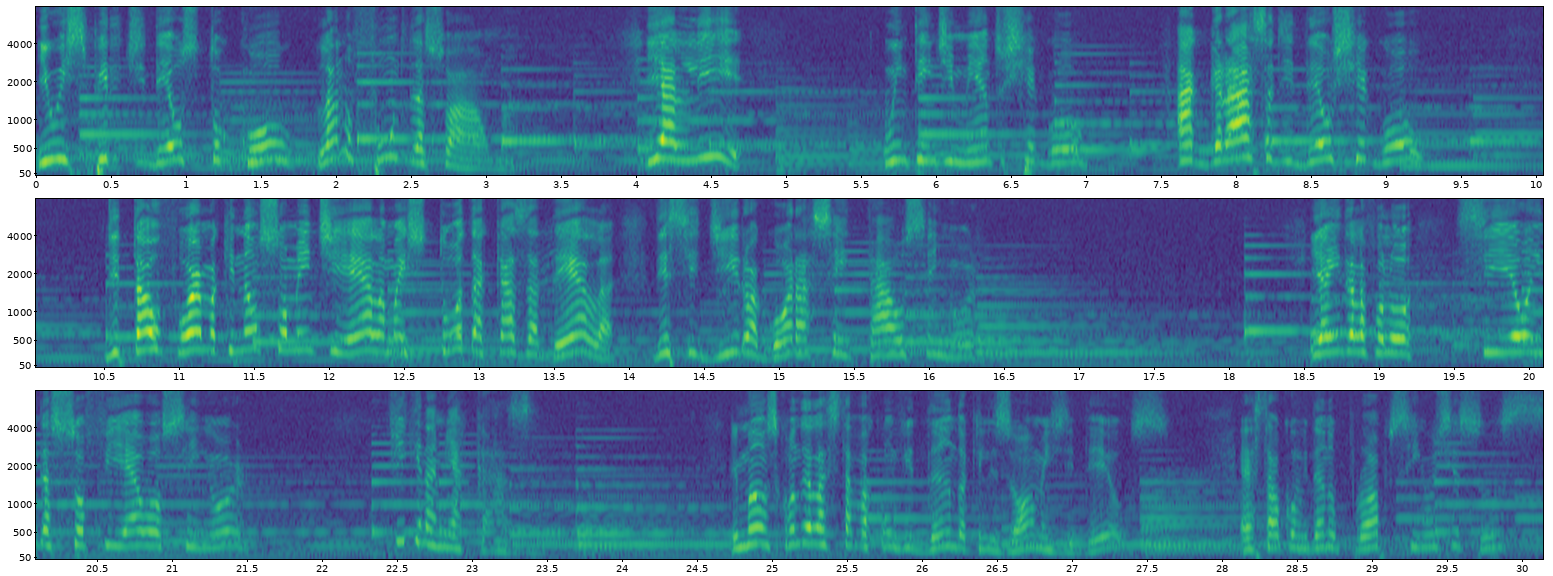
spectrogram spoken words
E o espírito de Deus tocou lá no fundo da sua alma. E ali o entendimento chegou. A graça de Deus chegou. De tal forma que não somente ela, mas toda a casa dela decidiram agora aceitar o Senhor. E ainda ela falou: se eu ainda sou fiel ao Senhor, fique na minha casa. Irmãos, quando ela estava convidando aqueles homens de Deus, ela estava convidando o próprio Senhor Jesus.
